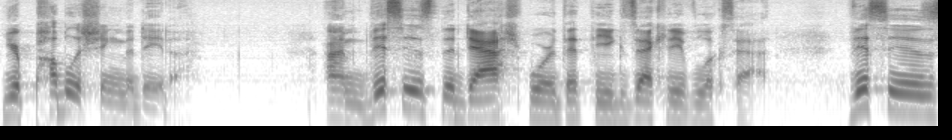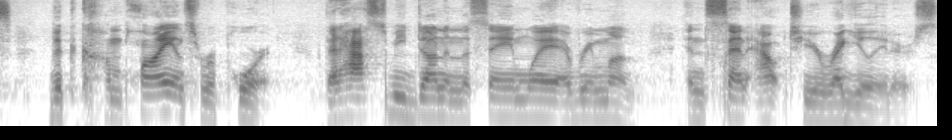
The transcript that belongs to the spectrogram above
you're publishing the data. Um, this is the dashboard that the executive looks at. This is the compliance report that has to be done in the same way every month and sent out to your regulators.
